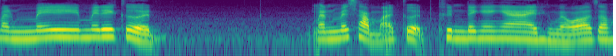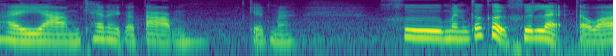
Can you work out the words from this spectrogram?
มันไม่ไม่ได้เกิด มันไม่สามารถเกิดขึ้นได้ง่าย ๆ ถึงแม้ว่าเราจะพยายามแค่ไหนก็ตาม เก็ตไหมคือมันก็เกิดขึ้นแหละ แต่ว่า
